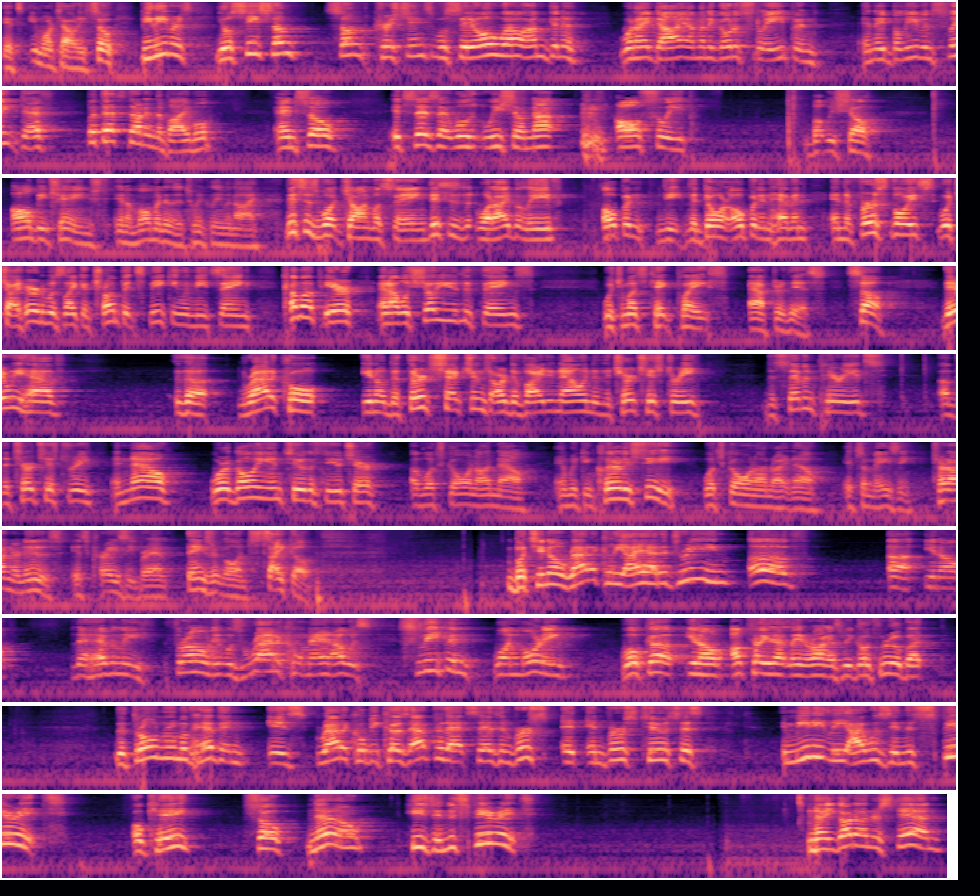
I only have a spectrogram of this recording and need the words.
It's immortality. So, believers, you'll see some some Christians will say, "Oh well, I'm gonna when I die, I'm gonna go to sleep," and and they believe in sleep death, but that's not in the Bible. And so, it says that we'll, we shall not all sleep, but we shall all be changed in a moment in the twinkling of an eye. This is what John was saying. This is what I believe. Open the, the door open in heaven, and the first voice which I heard was like a trumpet speaking with me, saying, Come up here, and I will show you the things which must take place after this. So, there we have the radical, you know, the third sections are divided now into the church history, the seven periods of the church history, and now we're going into the future of what's going on now. And we can clearly see what's going on right now. It's amazing. Turn on your news. It's crazy, Bram. Things are going psycho. But you know, radically, I had a dream of, uh, you know, the heavenly throne. It was radical, man. I was sleeping one morning, woke up. You know, I'll tell you that later on as we go through. But the throne room of heaven is radical because after that says in verse in verse 2 it says immediately I was in the spirit. Okay? So now he's in the spirit. Now you got to understand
